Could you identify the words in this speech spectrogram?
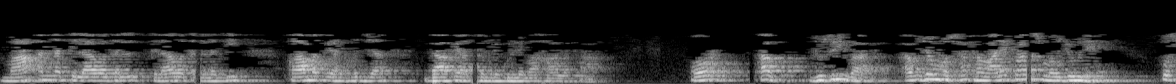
مع ان التلاوه التلاوه التي قامت بها الحجه دافعه لكل ما خالفها. اور اب دوسری بات، اب جو مصحف ہمارے پاس موجود ہے، اس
